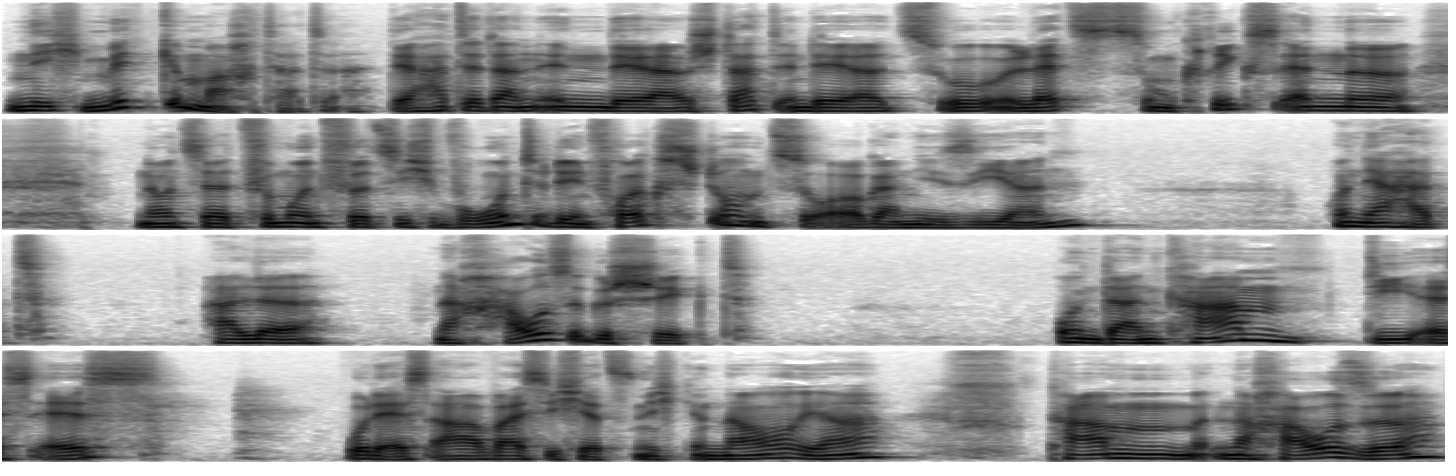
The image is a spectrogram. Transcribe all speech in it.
nicht mitgemacht hatte. Der hatte dann in der Stadt, in der er zuletzt zum Kriegsende 1945 wohnte, den Volkssturm zu organisieren. Und er hat alle nach Hause geschickt. Und dann kam die SS oder SA, weiß ich jetzt nicht genau, ja, kam nach Hause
